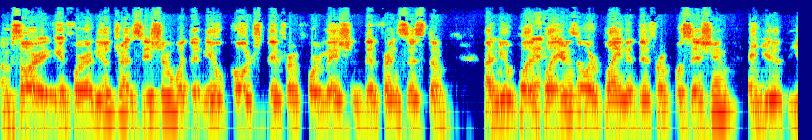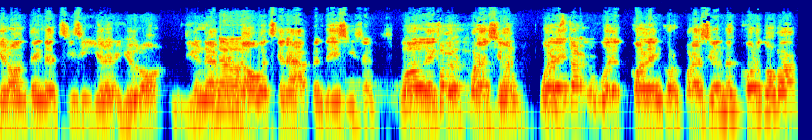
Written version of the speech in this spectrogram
I'm sorry. If for a new transition with a new coach, different formation, different system, a new play, eh. players that were playing a different position, and you you don't think that's easy. You you don't you never no. know what's gonna happen this season. Well, con la incorporación, for, for con la incorporación de Córdova,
